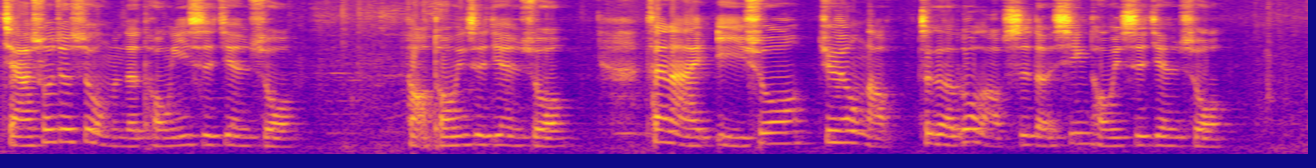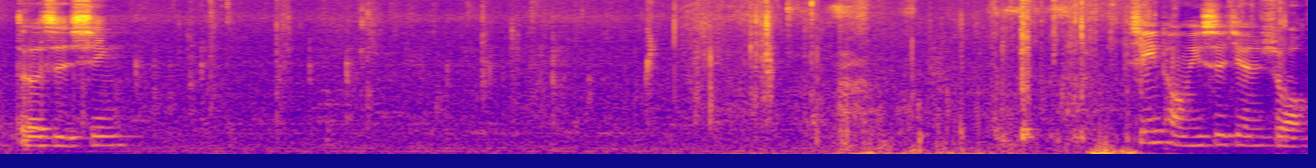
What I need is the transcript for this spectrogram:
假说就是我们的同一事件说，好，同一事件说。再来乙说，就用老这个骆老师的新同一事件说，这个是新。听同一事件说，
